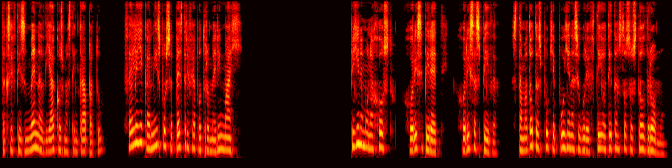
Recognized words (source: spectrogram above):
τα ξεφτισμένα διάκοσμα στην κάπα του, θα έλεγε κανείς πως επέστρεφε από τρομερή μάχη. Πήγαινε μοναχός του, χωρίς υπηρέτη, χωρίς ασπίδα, σταματώντας που και που για να σιγουρευτεί ότι ήταν στο σωστό δρόμο.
